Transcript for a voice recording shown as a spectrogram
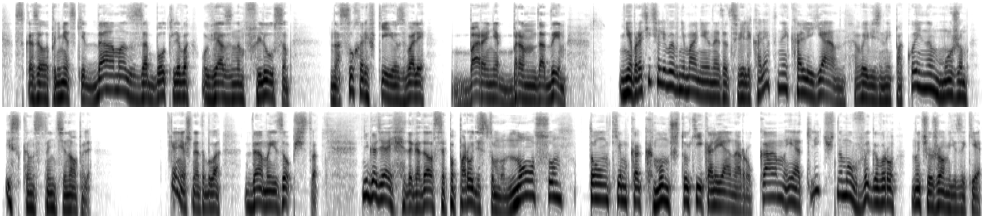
— сказала по-немецки дама с заботливо увязанным флюсом. На Сухаревке ее звали «барыня Брандадым», не обратите ли вы внимание на этот великолепный кальян, вывезенный покойным мужем из Константинополя? Конечно, это была дама из общества. Негодяй догадался по породистому носу, тонким, как мундштуки кальяна, рукам и отличному выговору на чужом языке.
